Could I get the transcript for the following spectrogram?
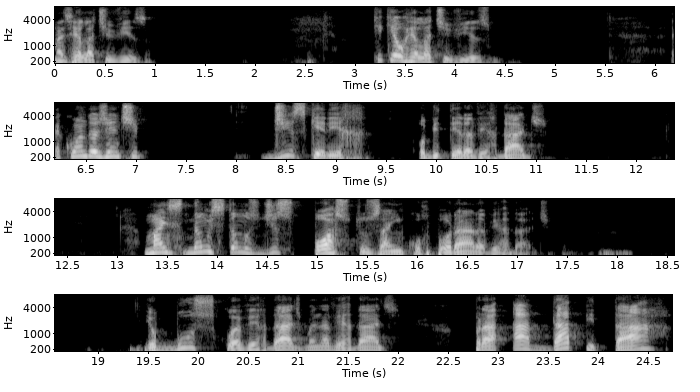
mas relativizam. O que é o relativismo? É quando a gente diz querer obter a verdade, mas não estamos dispostos a incorporar a verdade. Eu busco a verdade, mas na verdade, para adaptar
